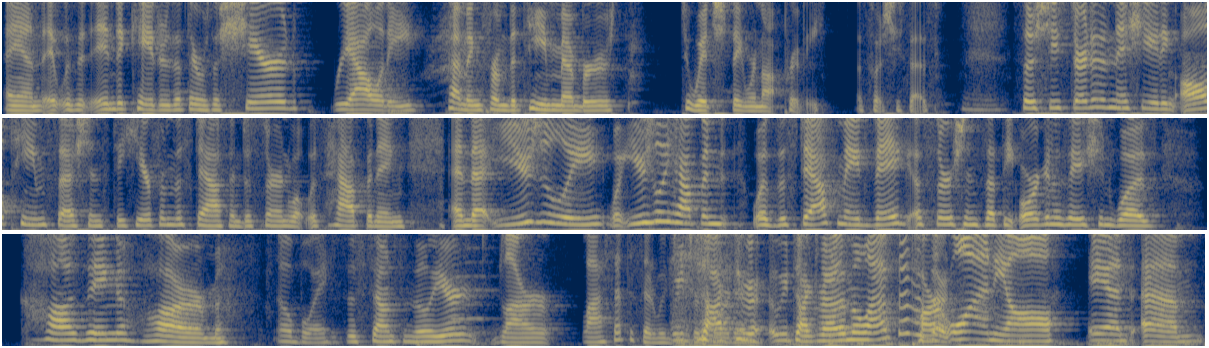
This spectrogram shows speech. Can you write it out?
And it was an indicator that there was a shared reality coming from the team members to which they were not privy. That's what she says. So she started initiating all team sessions to hear from the staff and discern what was happening. And that usually, what usually happened was the staff made vague assertions that the organization was causing harm. Oh boy, Does this sound familiar? our last episode we We talked about, we talked about it in the last episode. part one, y'all. And um,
